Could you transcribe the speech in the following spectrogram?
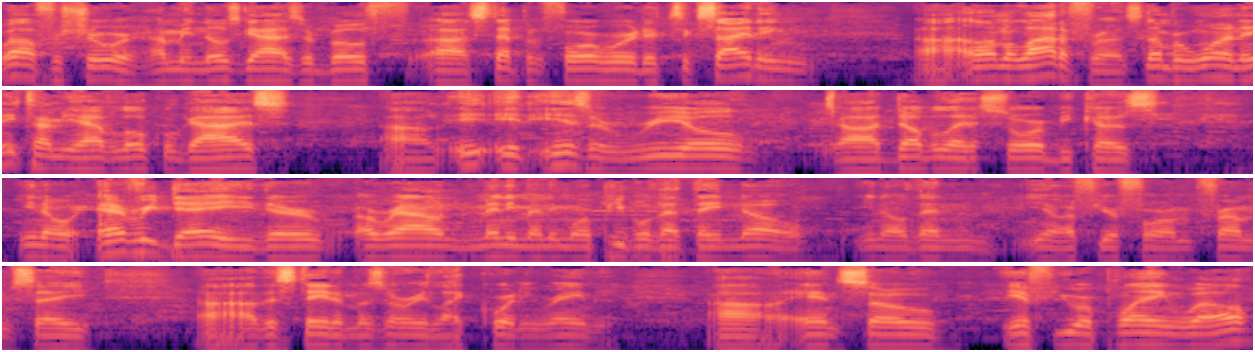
Well, for sure. I mean, those guys are both uh, stepping forward. It's exciting uh, on a lot of fronts. Number one, anytime you have local guys, uh, it, it is a real uh, double-edged sword because, you know, every day they're around many, many more people that they know, you know, than you know if you're from from say uh, the state of Missouri, like Courtney Ramey. Uh, and so, if you are playing well,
